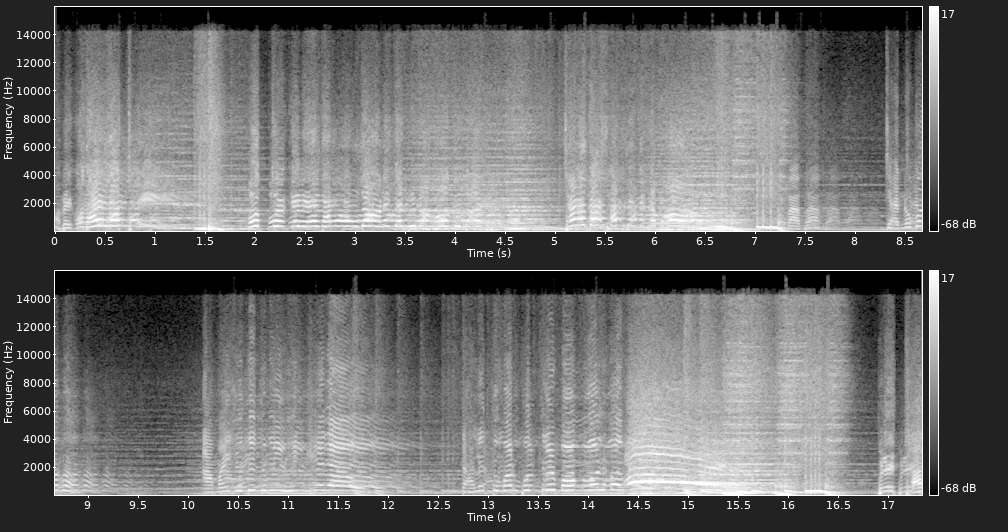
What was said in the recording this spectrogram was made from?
আমি কোথায় যাচ্ছি? পুত্রকে নিয়ে যাব উদাহরণীতে বিবাহ দিতে ছেলেদের সামনে থেকে। বাবা, জানো বাবা আমায় যদি তুমি ভিক্ষে দাও তাহলে তোমার পুত্রের মঙ্গল হবে বৃদ্ধা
